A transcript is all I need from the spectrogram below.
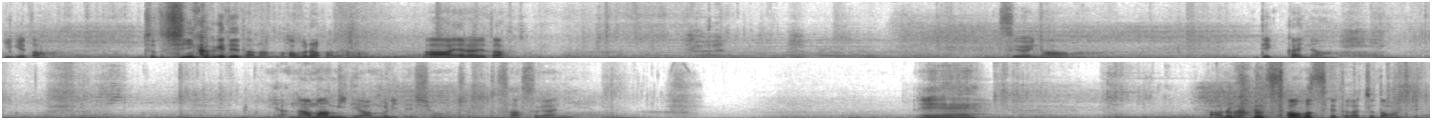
いけた。ちょっと死にかけてたな。危なかったな。ああやられた。強いな。でっかいな。生身では無理でしょちょっとさすがに。ええー、アルコロス倒せとかちょっと待って。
